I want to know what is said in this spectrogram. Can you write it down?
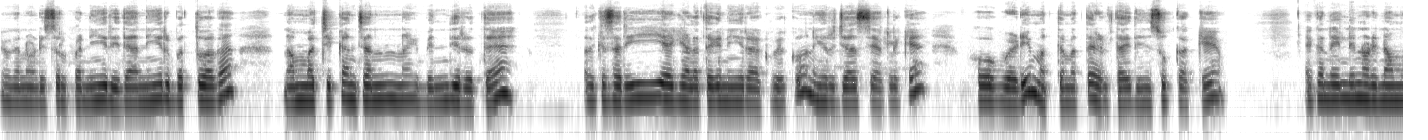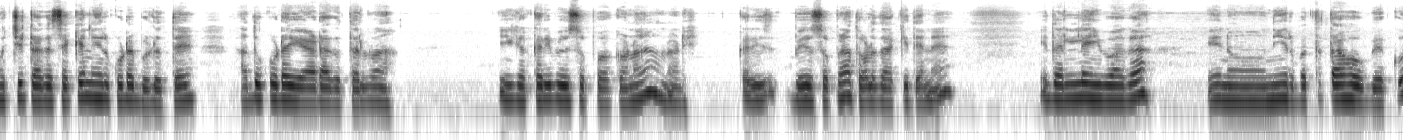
ಇವಾಗ ನೋಡಿ ಸ್ವಲ್ಪ ನೀರಿದೆ. ಆ ನೀರು ಬತ್ತುವಾಗ ನಮ್ಮ ಚಿಕನ್ ಚೆನ್ನಾಗಿ ಬೆಂದಿರುತ್ತೆ. ಅದಕ್ಕೆ ಸರಿಯಾಗಿ ಅಳತೆಗೆ ನೀರು ಹಾಕಬೇಕು. ನೀರು ಜಾಸ್ತಿ ಹಾಕಲಿಕ್ಕೆ ಹೋಗಬೇಡಿ. ಮತ್ತೆ ಮತ್ತೆ ಹೇಳ್ತಾ ಇದ್ದೀನಿ ಸುಕ್ಕಕ್ಕೆ. ಯಾಕಂದರೆ ಇಲ್ಲಿ ನೋಡಿ ನಾವು ಮುಚ್ಚಿಟ್ಟಾಗ ಸೆಕೆ ನೀರು ಕೂಡ ಬೀಳುತ್ತೆ. ಅದು ಕೂಡ ಆ್ಯಡ್ ಈಗ ಕರಿಬೇವು ಸೊಪ್ಪು ಹಾಕೋಣ. ನೋಡಿ ಕರಿ ಬೇವು ಸೊಪ್ಪನ್ನ ತೊಳೆದು ಹಾಕಿದ್ದೇನೆ. ಇದಲ್ಲೇ ಇವಾಗ ಏನು ನೀರು ಬತ್ತುತ್ತಾ ಹೋಗಬೇಕು.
